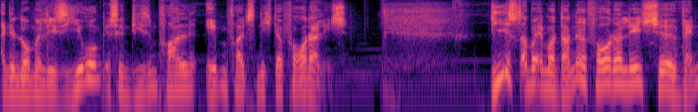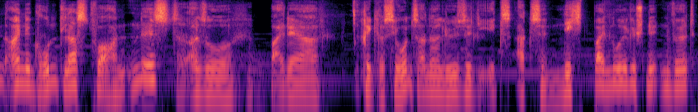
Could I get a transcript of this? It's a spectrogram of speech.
Eine Normalisierung ist in diesem Fall ebenfalls nicht erforderlich. Die ist aber immer dann erforderlich, äh, wenn eine Grundlast vorhanden ist, also bei der Regressionsanalyse die x-Achse nicht bei Null geschnitten wird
